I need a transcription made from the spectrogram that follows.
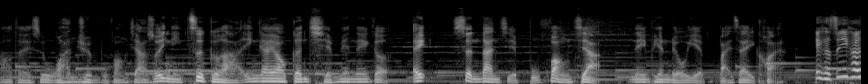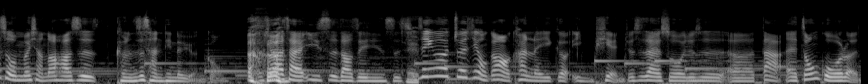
啊？对，是完全不放假。所以你这个啊，应该要跟前面那个哎，圣诞节不放假那篇留言摆在一块。哎、欸，可是，一开始我没想到他是可能是餐厅的员工，我现在才意识到这件事情。是因为最近我刚好看了一个影片，就是在说，就是呃大哎、欸、中国人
